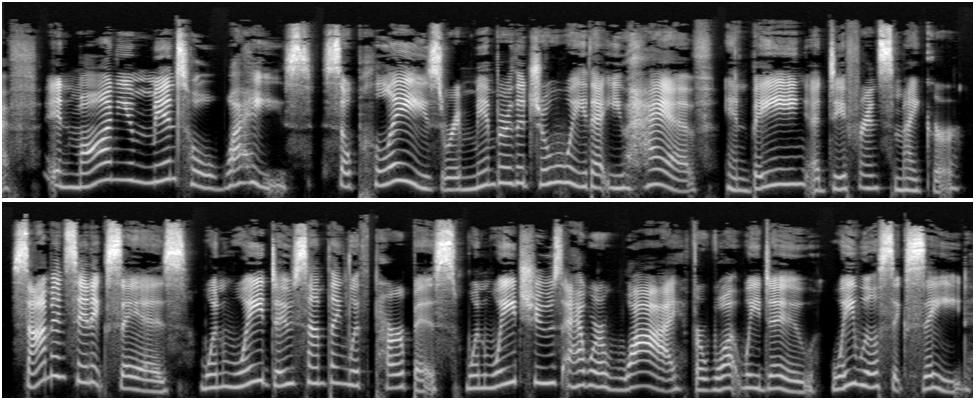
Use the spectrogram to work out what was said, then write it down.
life in monumental ways. So please remember the joy that you have in being a difference maker. Simon Sinek says, when we do something with purpose, when we choose our why for what we do, we will succeed.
